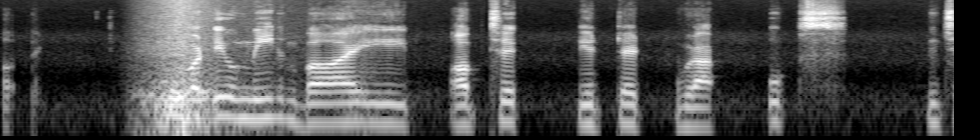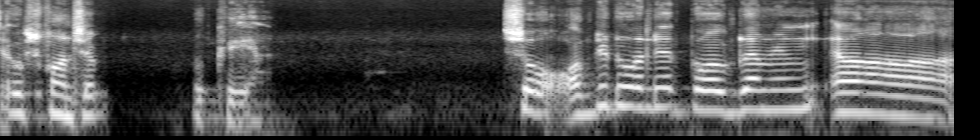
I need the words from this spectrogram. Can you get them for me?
what do you mean by object oriented program? OOPs. in Java? Oops concept. Okay. So object-oriented programming uh,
